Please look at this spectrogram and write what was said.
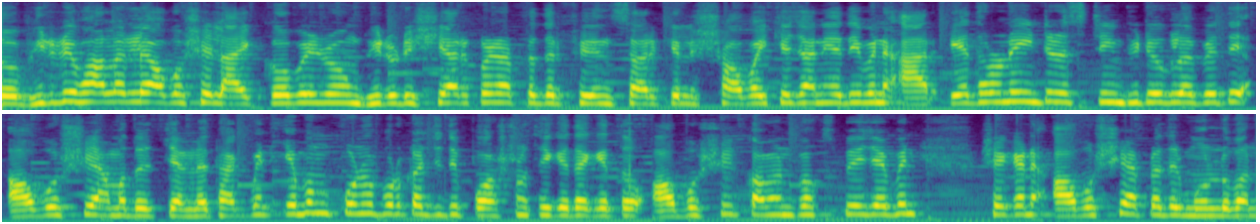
তো ভিডিওটি ভালো লাগলে অবশ্যই লাইক করবেন এবং ভিডিওটি শেয়ার করে আপনাদের ফ্রেন্ড সার্কেল সবাইকে জানিয়ে দিবেন। আর এ ধরনের ইন্টারেস্টিং ভিডিওগুলো পেতে অবশ্যই আমাদের চ্যানেলে থাকবেন এবং কোনো প্রকার যদি প্রশ্ন থেকে থাকে তো অবশ্যই কমেন্ট বক্স পেয়ে যাবেন। সেখানে অবশ্যই আপনাদের মূল্যবান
